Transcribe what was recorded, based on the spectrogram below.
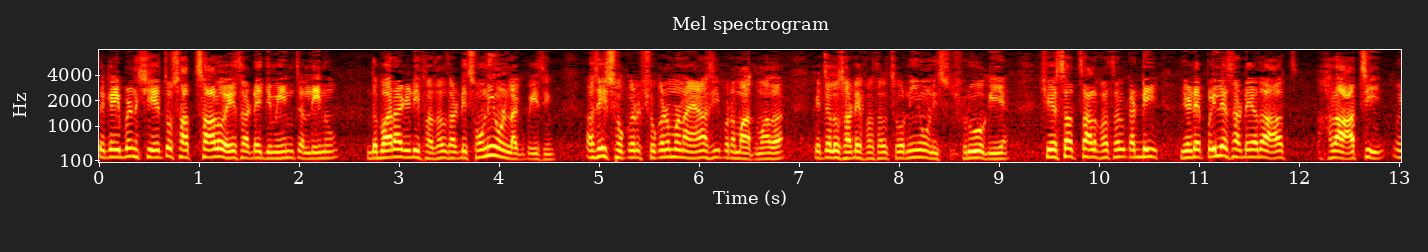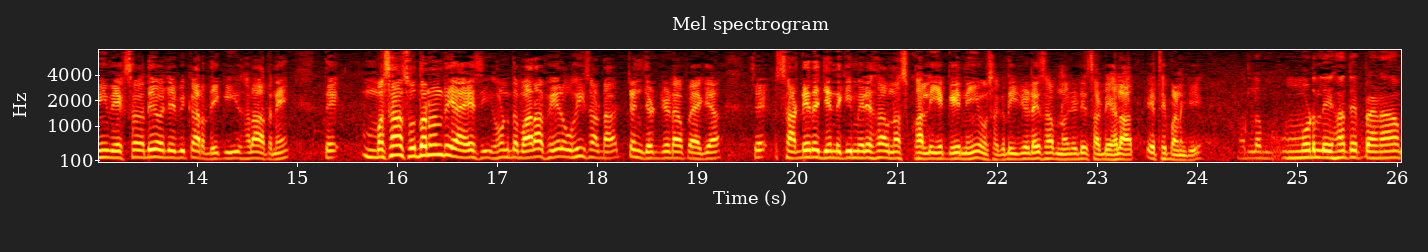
ਤਕਰੀਬਨ 6 ਤੋਂ 7 ਸਾਲ ਹੋਏ ਸਾਡੇ ਜ਼ਮੀਨ ਚੱਲੀ ਨੂੰ। ਦੁਬਾਰਾ ਜਿਹੜੀ ਫਸਲ ਸਾਡੀ ਸੋਹਣੀ ਹੋਣ ਲੱਗ ਪਈ ਸੀ। ਅਸੀਂ ਸ਼ੁਕਰ ਸ਼ੁਕਰ ਮਨਾਇਆ ਸੀ ਪ੍ਰਮਾਤਮਾ ਦਾ ਕਿ ਚਲੋ ਸਾਡੇ ਫਸਲ ਸੋਹਣੀ ਹੋਣੀ ਸ਼ੁਰੂ ਹੋ ਗਈ ਹੈ। 6-7 ਸਾਲ ਫਸਲ ਕੱਢੀ ਜਿਹੜੇ ਪਹਿਲੇ ਸਾਡੇ ਆਧਾਰ ਹਾਲਾਤ ਸੀ ਤੁਸੀਂ ਵੇਖ ਸਕਦੇ ਹੋ ਜੇ ਵੀ ਘਰ ਦੇ ਕੀ ਹਾਲਾਤ ਨੇ। ਤੇ ਮਸਾਂ ਸੁਧਰਨ ਤੇ ਆਏ ਸੀ ਹੁਣ ਦੁਬਾਰਾ ਫੇਰ ਉਹੀ ਸਾਡਾ ਝੰਜਟ ਜਿਹੜਾ ਪੈ ਗਿਆ ਤੇ ਸਾਡੇ ਤੇ ਜ਼ਿੰਦਗੀ ਮੇਰੇ ਹਿਸਾਬ ਨਾਲ ਸੁਖਾਲੀ ਅੱਗੇ ਨਹੀਂ ਹੋ ਸਕਦੀ ਜਿਹੜੇ ਹਿਸਾਬ ਨਾਲ ਜਿਹੜੇ ਸਾਡੇ ਹਾਲਾਤ ਇੱਥੇ ਬਣ ਗਏ। ਮਤਲਬ ਮੁੜ ਲੇਹਾਂ ਤੇ ਪੈਣਾ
